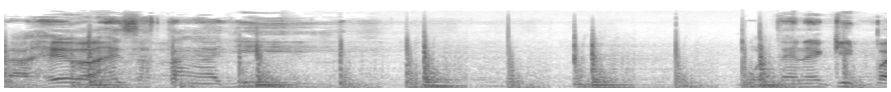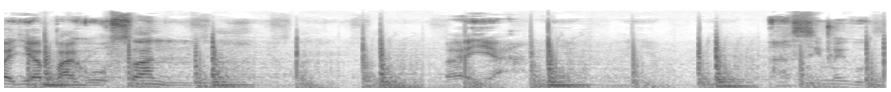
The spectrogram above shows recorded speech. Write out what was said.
las jevas esas están allí. Voy a tener que ir para allá para gozar. Vaya. Así me gusta.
